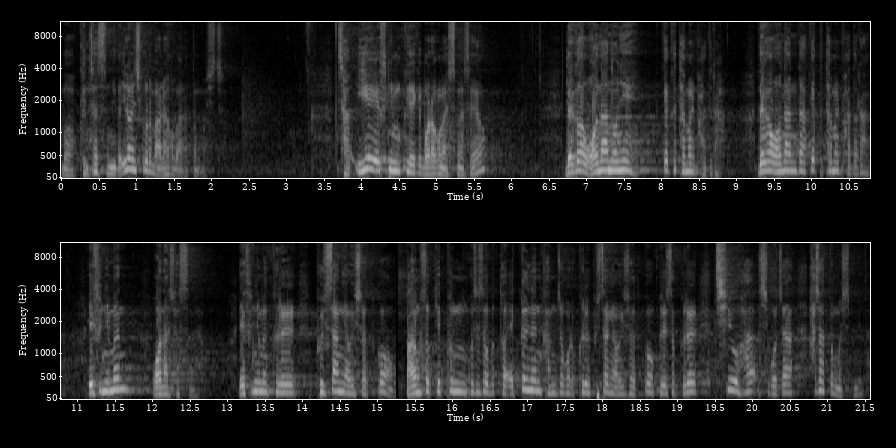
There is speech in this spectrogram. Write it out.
뭐 괜찮습니다 이런 식으로 말을 하고 말았던 것이죠 자 이에 예수님은 그에게 뭐라고 말씀하세요? 내가 원하노니 깨끗함을 받으라. 내가 원한다 깨끗함을 받아라. 예수님은 원하셨어요. 예수님은 그를 불쌍히 여기셨고 마음속 깊은 곳에서부터 애끓는 감정으로 그를 불쌍히 여기셨고 그래서 그를 치유하시고자 하셨던 것입니다.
